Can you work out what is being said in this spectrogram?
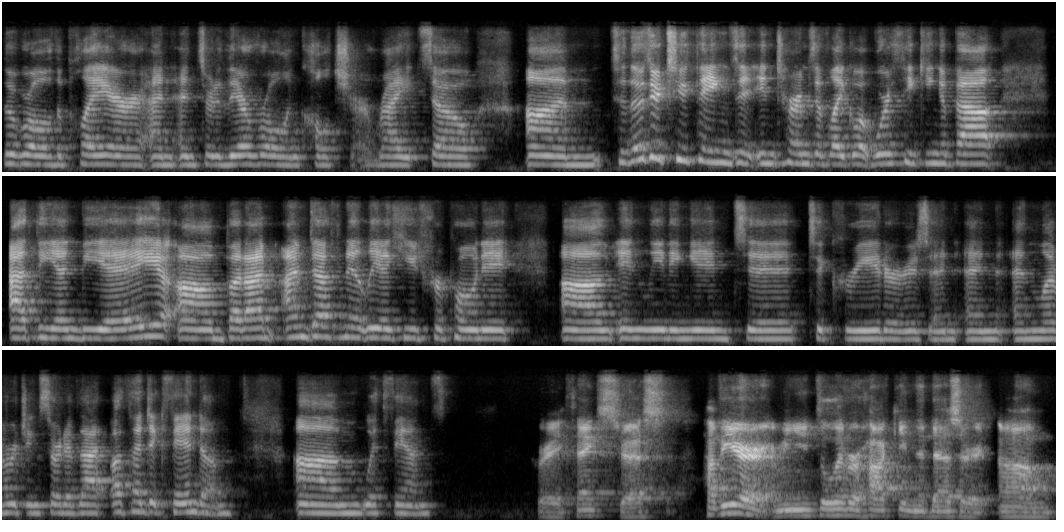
the role of the player and, and sort of their role in culture, right? So, um, so those are two things in, in, terms of like what we're thinking about at the NBA. Um, but I'm I'm definitely a huge proponent um, in leaning into to creators and and and leveraging sort of that authentic fandom um, with fans. Great, thanks, Jess. Xavier, I mean, you deliver hockey in the desert. Um,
